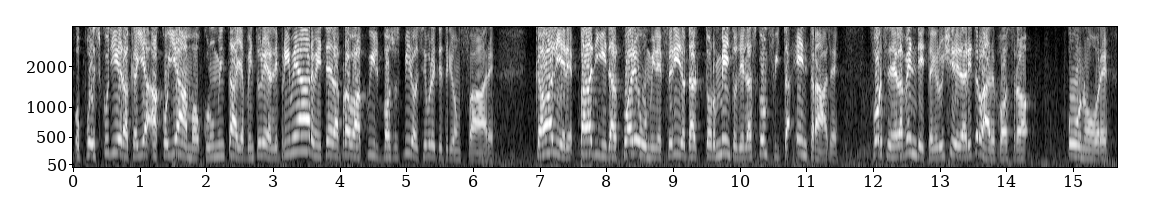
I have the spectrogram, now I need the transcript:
Oppure scudiero, accogliamo con umiltà gli avventurieri alle prime armi. Mettete alla prova qui il vostro spirito se volete trionfare. Cavaliere, paladini dal cuore umile, ferito dal tormento della sconfitta, entrate. Forse nella vendetta che riuscirete a ritrovare il vostro onore.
